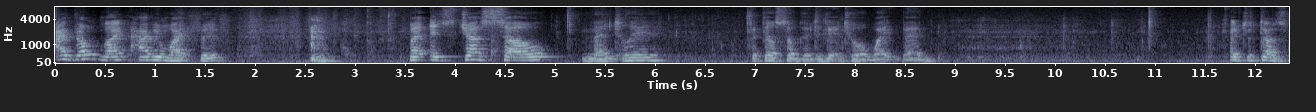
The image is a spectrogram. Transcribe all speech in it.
I don't like having white sheets. But it's just so mentally, it feels so good to get into a white bed. It just does.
